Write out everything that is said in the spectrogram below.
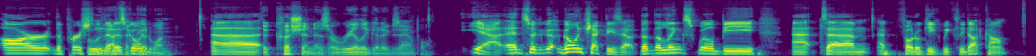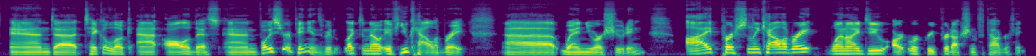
are the person Ooh, that is going, good one. Uh, the cushion is a really good example. Yeah, and so go, and check these out. The, the links will be at um, at photogeekweekly.com and uh, take a look at all of this and voice your opinions. We'd like to know if you calibrate uh, when you are shooting. I personally calibrate when I do artwork reproduction photography,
